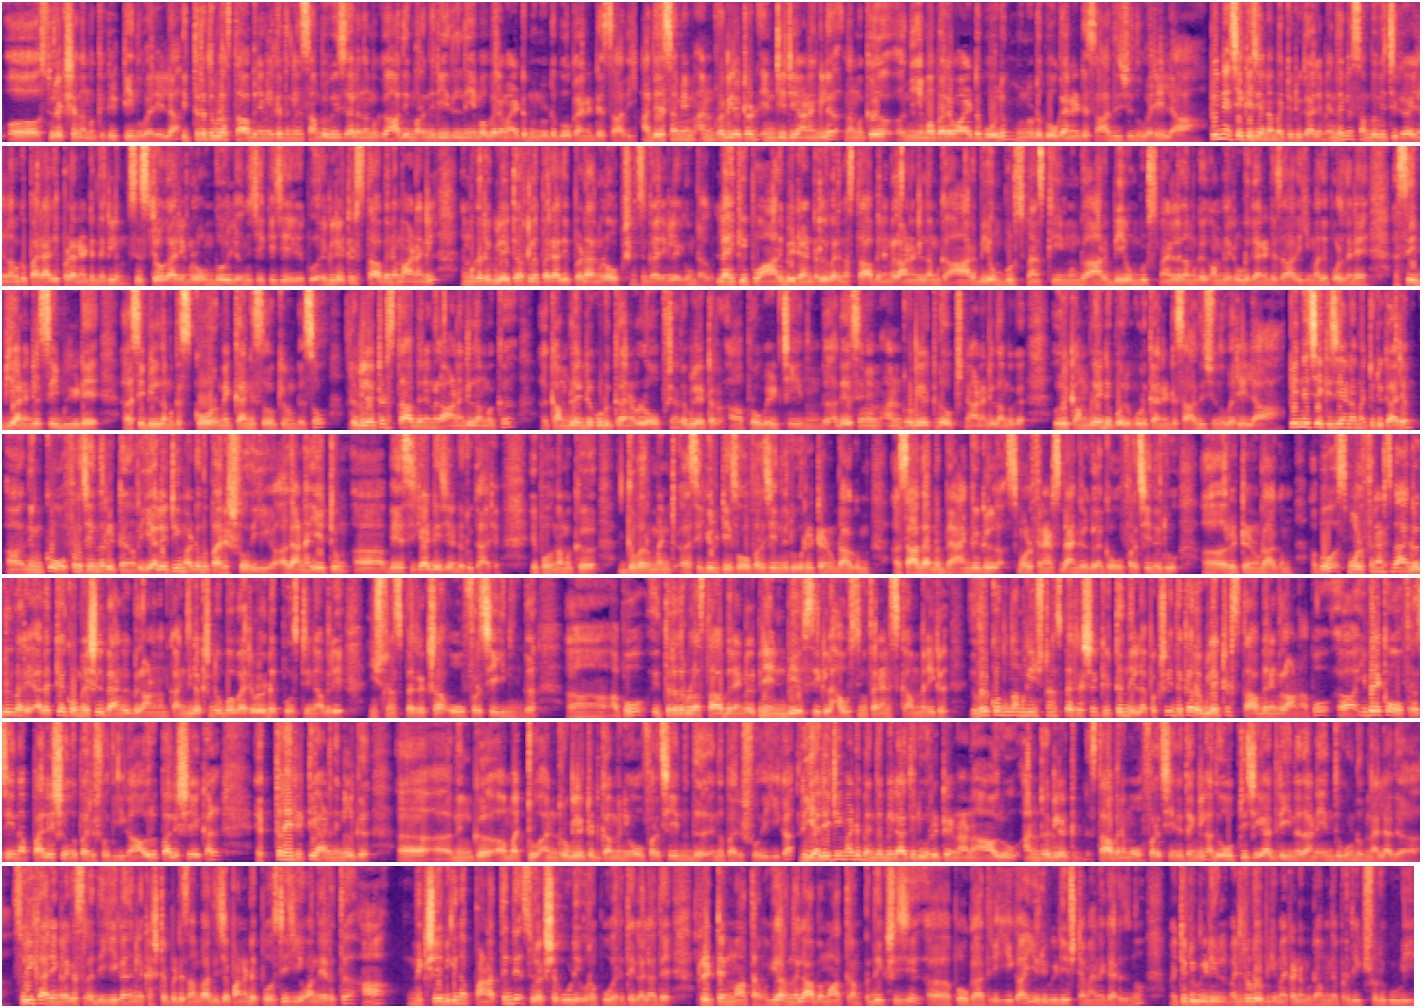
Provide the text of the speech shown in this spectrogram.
സുരക്ഷ നമുക്ക് കിട്ടിയെന്ന് വരില്ല. ഇത്തരത്തിലുള്ള സ്ഥാപനങ്ങൾക്ക് എന്തെങ്കിലും സംഭവിച്ചാലും നമുക്ക് ആദ്യം പറഞ്ഞ രീതിയിൽ നിയമപരമായിട്ട് മുന്നോട്ട് പോകാനായിട്ട് സാധിക്കും. അതേസമയം അൺറെഗുലേറ്റഡ് എന്റിറ്റി ആണെങ്കിൽ നമുക്ക് നിയമപരമായിട്ട് പോലും മുന്നോട്ട് പോകാനായിട്ട് സാധിച്ചു എന്ന് വരില്ല. പിന്നെ ചെക്ക് ചെയ്യേണ്ട മറ്റൊരു കാര്യം എന്തെങ്കിലും സംഭവിച്ചു കഴിഞ്ഞാൽ നമുക്ക് പരാതിപ്പെടാനായിട്ട് എന്തെങ്കിലും സിസ്റ്റോ കാര്യങ്ങളോ ഉണ്ടോ ഇല്ലയോ എന്ന് ചെക്ക് ചെയ്യുക. ഇപ്പോൾ റെഗുലേറ്റഡ് സ്ഥാപനമാണെങ്കിൽ നമുക്ക് റെഗുലേറ്ററിൽ പരാതിപ്പെടാനുള്ള ഓപ്ഷൻസും കാര്യങ്ങളൊക്കെ ഉണ്ടാകും. ലൈക്ക് ഇപ്പോൾ ആർ ബി ഐയുടെ അണ്ടറിൽ വരുന്ന സ്ഥാപനങ്ങളാണെങ്കിൽ നമുക്ക് ആർ ബി ഒംബുഡ്സ്മാൻ സ്കീമുണ്ട് ആർ ബി ഒംബുഡ്സ്മാനിൽ നമുക്ക് കംപ്ലയിന്റ് കൊടുക്കാനായിട്ട് സാധിക്കും. അതുപോലെ തന്നെ സെബി ആണെങ്കിൽ സെബിയുടെ സെബിയിൽ നമുക്ക് സ്കോർ മെക്കാനിസം ഒക്കെ ഉണ്ട്. സോ റെഗുലേറ്റഡ് സ്ഥാപനങ്ങളാണെങ്കിൽ നമുക്ക് കംപ്ലയിന്റ് കൊടുക്കാനുള്ള ഓപ്ഷൻ റെഗുലേറ്റർ പ്രൊവൈഡ് ചെയ്യുന്നുണ്ട്. അതേസമയം അൺറെഗുലേറ്റഡ് ഓപ്ഷൻ ആണെങ്കിൽ നമുക്ക് ഒരു കംപ്ലയിന്റ് പോലും കൊടുക്കാനായിട്ട് സാധിച്ചു എന്ന് വരില്ല. പിന്നെ ചെക്ക് ചെയ്യേണ്ട മറ്റൊരു കാര്യം നിങ്ങൾക്ക് ഓഫർ ചെയ്യുന്ന റിട്ടേൺ റിയാലിറ്റിയുമായിട്ടൊന്ന് പരിശോധിക്കുക. അതാണ് ഏറ്റവും ബേസിക് ആയിട്ട് ചെയ്യേണ്ട ഒരു കാര്യം. ഇപ്പോൾ നമുക്ക് ഗവൺമെന്റ് സെക്യൂരിറ്റീസ് ഓഫർ ചെയ്യുന്ന ഒരു റിട്ടേൺ ഉണ്ടാകും. സാധാരണ ബാങ്കുകൾ സ്മോൾ ഫിനാൻസ് ബാങ്കുകളൊക്കെ ഓഫർ ചെയ്യുന്ന ഒരു റിട്ടേൺ ഉണ്ടാകും. അപ്പോൾ സ്മോൾ ഫിനാൻസ് ബാങ്കുകൾ വരെ അതൊക്കെ കൊമേഴ്ഷ്യൽ ബാങ്കുകളാണ്. നമുക്ക് അഞ്ച് ലക്ഷം രൂപ വരെയുള്ള ഡെപ്പോസിറ്റിന് അവർ ഇൻഷുറൻസ് പരിരക്ഷ ഓഫർ ചെയ്യുന്നുണ്ട്. അപ്പോൾ ഇത്തരത്തിലുള്ള സ്ഥാപനങ്ങൾ പിന്നെ എൻ ബി എഫ് സികൾ ഹൗസിംഗ് ഫൈനാൻസ് കമ്പനികൾ ഇവർക്കൊന്നും നമുക്ക് ഇൻഷുറൻസ് പരിരക്ഷ കിട്ടുന്നില്ല. പക്ഷേ ഇതൊക്കെ റെഗുലേറ്റഡ് സ്ഥാപനങ്ങളാണ്. അപ്പോൾ ഇവരൊക്കെ ഓഫർ ചെയ്യുന്ന പലിശ ഒന്ന് പരിശോധിക്കുക. ആ ഒരു പലിശയേക്കാൾ എത്ര ഇരട്ടിയാണ് നിങ്ങൾക്ക് നിങ്ങൾക്ക് മറ്റു അൺറെഗുലേറ്റഡ് കമ്പനി ഓഫർ ചെയ്യുന്നത് എന്ന് പരിശോധിക്കുക. റിയാലിറ്റിയുമായിട്ട് ബന്ധമില്ലാത്തൊരു റിട്ടേൺ ആണ് ആ ഒരു അൺറെഗുലേറ്റഡ് സ്ഥാപനം ഓഫർ ചെയ്യുന്നതെങ്കിൽ അത് ഓപ്റ്റ് ചെയ്യാതിരിക്കുന്നതാണ് എന്തുകൊണ്ടും നല്ലത്. സോ ഈ കാര്യങ്ങളൊക്കെ ശ്രദ്ധിക്കുക. നിങ്ങൾ കഷ്ടപ്പെട്ട് സമ്പാദിച്ച പണം ഡെപ്പോസിറ്റ് ചെയ്യുവാൻ നേരത്ത് ആ നിക്ഷേപിക്കുന്ന പണത്തിന്റെ സുരക്ഷ കൂടി ഉറപ്പുവരുത്തുക അല്ലാതെ റിട്ടേൺ മാത്രം ഉയർന്ന ലാഭം മാത്രം പ്രതീക്ഷിച്ച് പോകാതിരിക്കുക. ഈ ഒരു വീഡിയോ ഇഷ്ടമാണെന്ന് കരുതുന്നു. മറ്റൊരു വീഡിയോയിൽ മറ്റൊരു ടോപ്പിക്കുമായി കണ്ടുമുട്ടാമെന്ന പ്രതീക്ഷയോട് കൂടി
